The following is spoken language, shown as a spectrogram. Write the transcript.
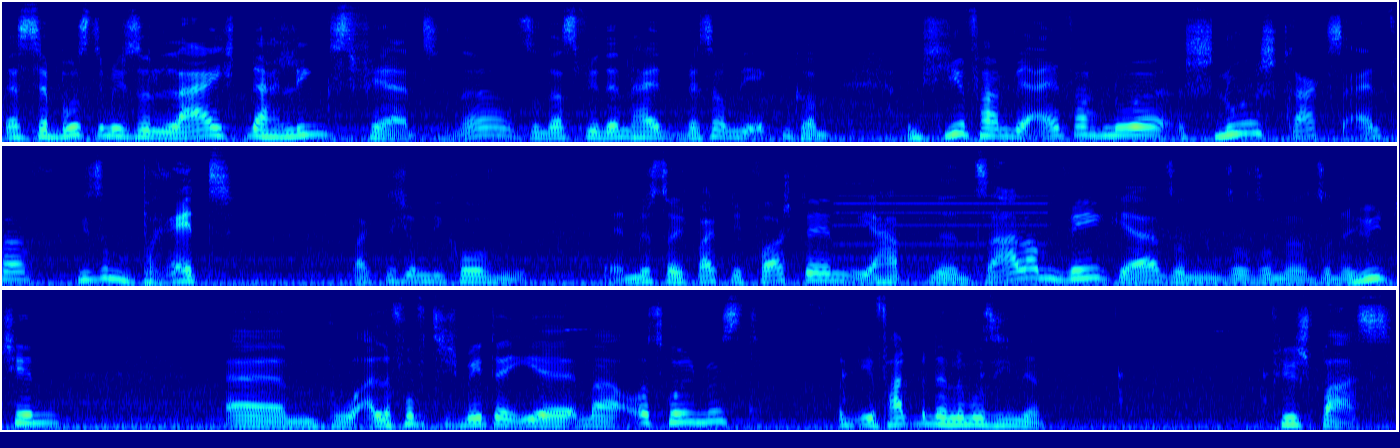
dass der Bus nämlich so leicht nach links fährt, ne? sodass wir dann halt besser um die Ecken kommen. Und hier fahren wir einfach nur schnurstracks einfach wie so ein Brett praktisch um die Kurven. Ihr müsst euch praktisch vorstellen, ihr habt einen Slalomweg, ja, so, so, so, eine, so eine Hütchen, ähm, wo alle 50 Meter ihr immer ausholen müsst und ihr fahrt mit einer Limousine. Viel Spaß.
